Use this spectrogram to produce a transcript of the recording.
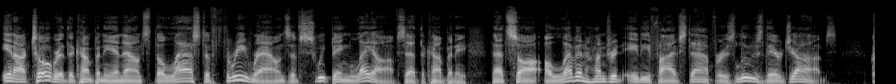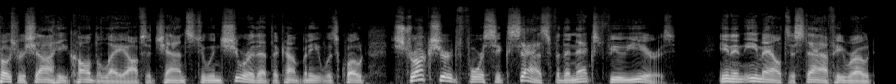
In October, the company announced the last of three rounds of sweeping layoffs at the company that saw 1,185 staffers lose their jobs. Khosrowshahi called the layoffs a chance to ensure that the company was, quote, structured for success for the next few years. In an email to staff, he wrote,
